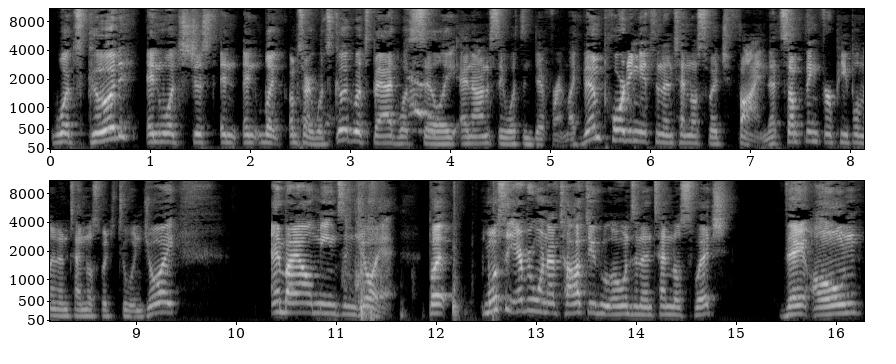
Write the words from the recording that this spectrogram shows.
what's good and what's just and, and like I'm sorry, what's good, what's bad, what's silly, and honestly what's indifferent. Like them porting it to Nintendo Switch, fine. That's something for people in Nintendo Switch to enjoy. And by all means enjoy it. But mostly everyone I've talked to who owns a Nintendo Switch, they own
